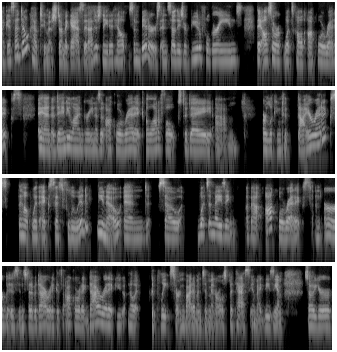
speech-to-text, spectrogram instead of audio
I guess I don't have too much stomach acid. I just needed help, some bitters. And so these are beautiful greens. They also are what's called aquaretics. And a dandelion green is an aquaretic, a lot of folks today um, are looking to diuretics to help with excess fluid, you know. And so what's amazing about aquaretics, an herb is instead of a diuretic, it's an aquaretic. Diuretic, you know, it depletes certain vitamins and minerals, potassium, magnesium. So you're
